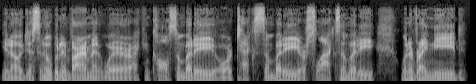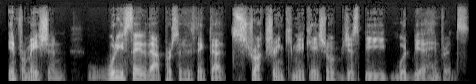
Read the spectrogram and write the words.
you know, just an open environment where I can call somebody or text somebody or Slack somebody whenever I need information. What do you say to that person who think that structuring communication would just be would be a hindrance?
